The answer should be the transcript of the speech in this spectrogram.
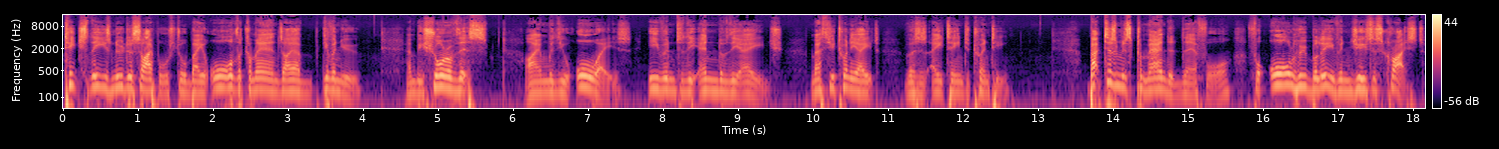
Teach these new disciples to obey all the commands I have given you. And be sure of this, I am with you always, even to the end of the age. Matthew 28 verses 18 to 20. Baptism is commanded, therefore, for all who believe in Jesus Christ,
